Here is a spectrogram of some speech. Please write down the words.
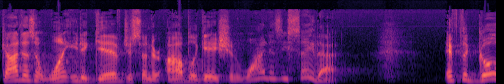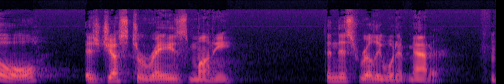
God doesn't want you to give just under obligation. Why does he say that? If the goal is just to raise money, then this really wouldn't matter.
